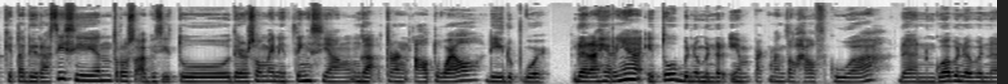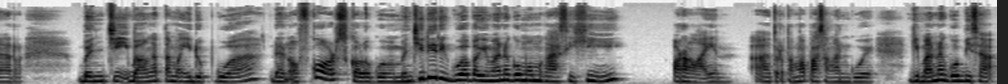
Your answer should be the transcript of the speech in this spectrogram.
kita dirasisin, terus abis itu there are so many things yang nggak turn out well di hidup gue. Dan akhirnya itu bener-bener impact mental health gue dan gue bener-bener benci banget sama hidup gue dan of course kalau gue membenci diri gue bagaimana gue mau mengasihi orang lain uh, terutama pasangan gue? Gimana gue bisa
